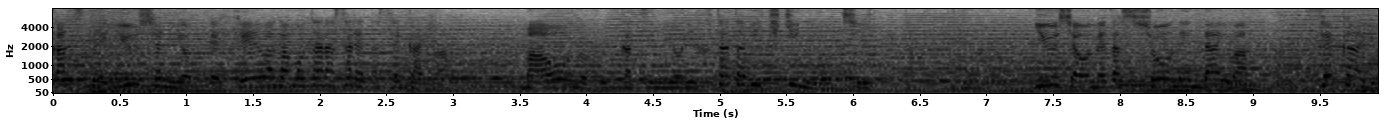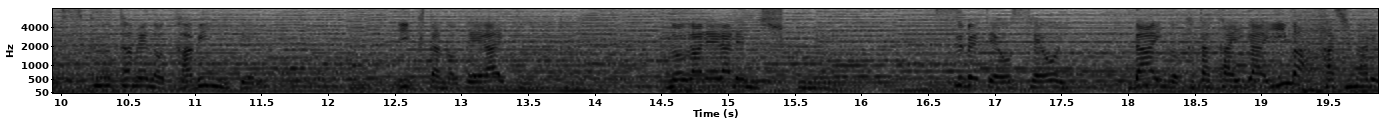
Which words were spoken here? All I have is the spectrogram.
かつて勇者によって平和がもたらされた世界は魔王の復活により再び危機に陥った。勇者を目指す少年ダイは世界を救うための旅に出る。幾多の出会いと別れ逃れられぬ宿命。全てを背負い大の戦いが今始まる。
